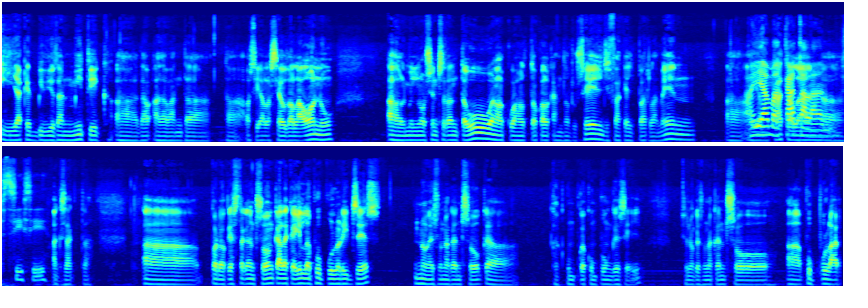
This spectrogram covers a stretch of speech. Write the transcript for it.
i hi ha aquest vídeo tan mític eh, de, a davant de, de, o sigui, a la seu de la ONU, el 1971, en el qual toca el cant dels ocells i fa aquell Parlament, uh, I am a catalan, eh, sí, sí. Exacte. Uh, però aquesta cançó, encara que ell la popularitzés, no és una cançó que, que, que compongués ell, sinó que és una cançó uh, popular.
